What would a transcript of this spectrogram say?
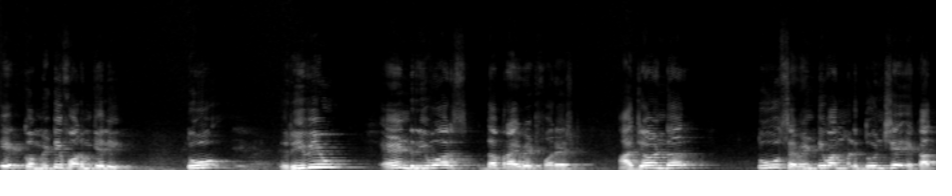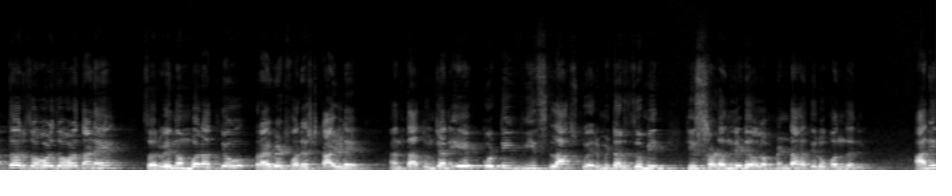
एक कमिटी फॉर्म केली to review and reverse the private forest हाज्या अंडर टू सेवेंटी वन म्हणजे दोनशे एकात्तर जवळ जवळ ताणें सर्वे नंबरांतल्यो प्रायवेट फॉरेस्ट काडले आनी तातूंतल्यान एक कोटी वीस लाख स्क्वेअर मिटर जमीन ही सडनली डेव्हलपमेंटा खातीर ओपन जाली आनी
